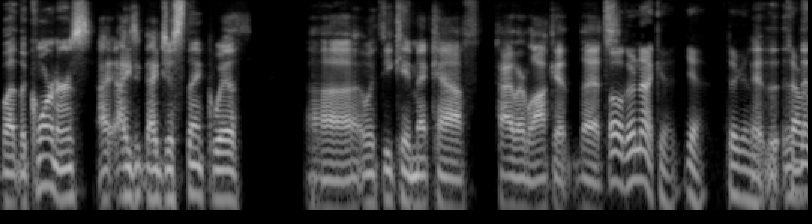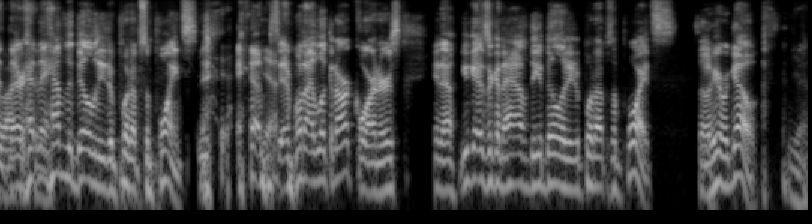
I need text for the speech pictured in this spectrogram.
but the corners, I I, I just think with uh with DK Metcalf, Tyler Lockett, that oh they're not good, yeah. They're gonna. They're, they have the ability to put up some points, and, yeah. and when I look at our corners, you know, you guys are going to have the ability to put up some points. So here we go. yeah,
